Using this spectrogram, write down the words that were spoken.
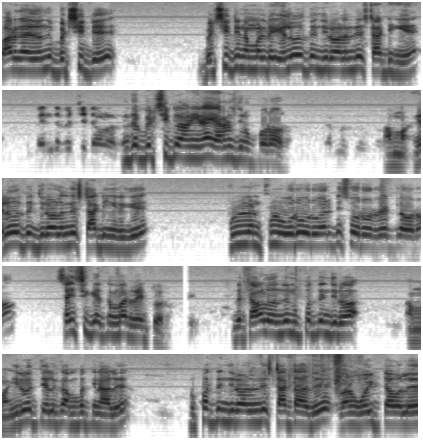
பாருங்கள் இது வந்து பெட்ஷீட்டு பெட்ஷீட் நம்மள்ட்ட எழுபத்தஞ்சு ரூபாலேருந்தே ஸ்டார்டிங்கு இந்த பெட்ஷீட் வாங்கினீங்கன்னா இரநூத்தி முப்பது ரூபா வரும். ஆமாம் எழுபத்தஞ்சு ரூபாலேருந்து ஸ்டார்டிங் இருக்கு. ஃபுல் அண்ட் ஃபுல் ஒரு ஒரு வெரைட்டிஸ் ஒரு ஒரு ரேட்டில் வரும். சைஸுக்கு ஏற்ற மாதிரி ரேட் வரும். இந்த டவல் வந்து முப்பத்தஞ்சு ரூபா. ஆமாம் இருபத்தி ஏழுக்கு ஐம்பத்தி நாலு முப்பத்தஞ்சு ரூபாலேருந்து ஸ்டார்ட் ஆகுது. வரும் ஒயிட் டவலு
